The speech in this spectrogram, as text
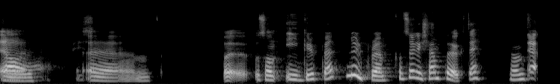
Ja, og sånn i gruppe, null problem. Kan synge kjempehøyt, jeg. Ja.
